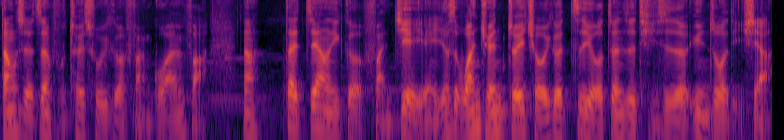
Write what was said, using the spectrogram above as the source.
当时的政府推出一个反国安法，那。在这样一个反戒严，也就是完全追求一个自由政治体制的运作底下，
